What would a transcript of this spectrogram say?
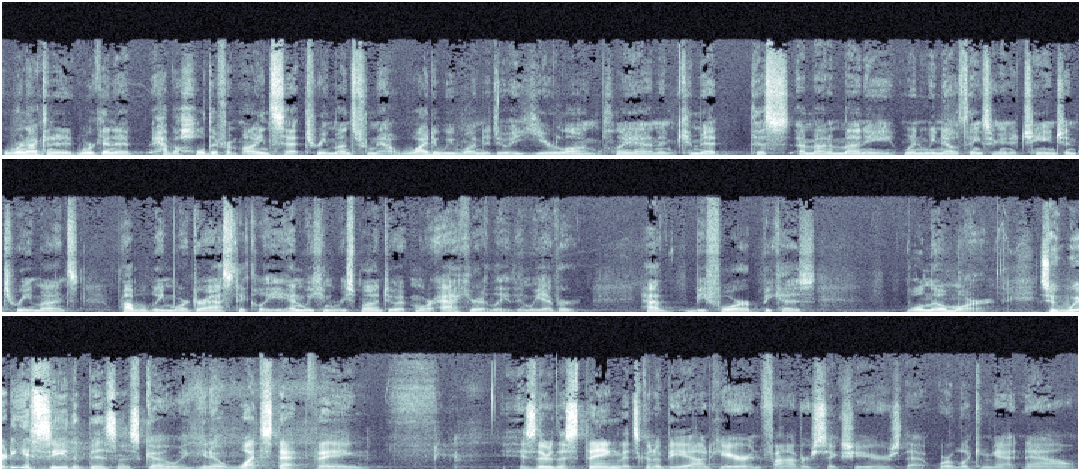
we're not going to we're going to have a whole different mindset 3 months from now. Why do we want to do a year-long plan and commit this amount of money when we know things are going to change in 3 months, probably more drastically and we can respond to it more accurately than we ever have before because we'll know more. So where do you see the business going? You know, what's that thing? Is there this thing that's going to be out here in five or six years that we're looking at now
